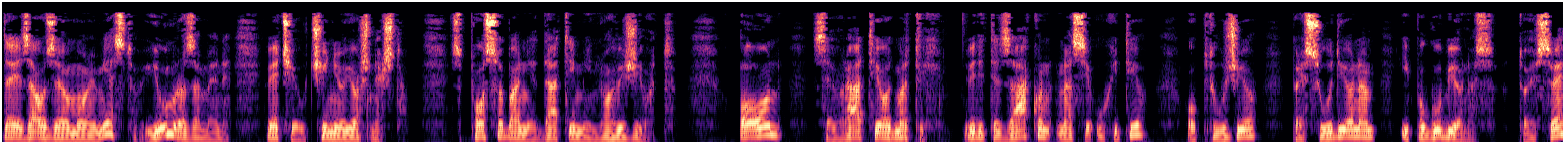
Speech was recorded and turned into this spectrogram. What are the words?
da je zauzeo moje mjesto i umro za mene, već je učinio još nešto. Sposoban je dati mi novi život. On se vratio od mrtvih. Vidite, zakon nas je uhitio, optužio, presudio nam i pogubio nas. To je sve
